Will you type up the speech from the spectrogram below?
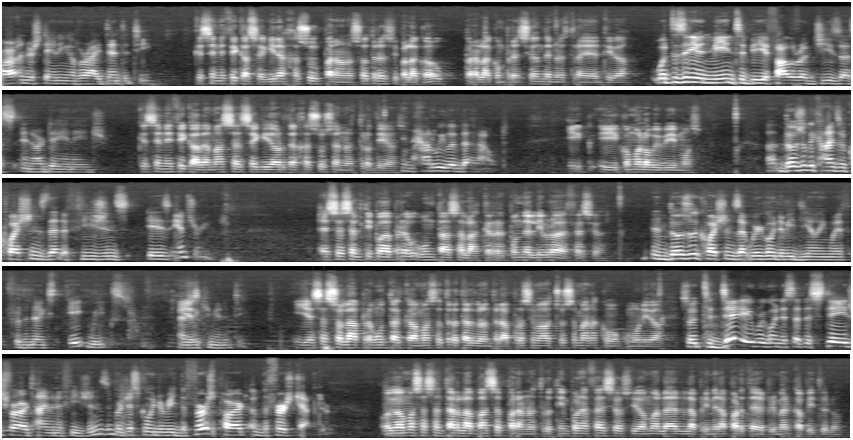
our understanding of our identity. ¿Qué significa seguir a Jesús para nosotros y para la, para la comprensión de nuestra identidad? What does it even mean to be a follower of Jesus in our day and age? ¿Qué significa además ser seguidor de Jesús en nuestros días? And how do we live that out? ¿Y, y cómo lo vivimos? Uh, those are the kinds of questions that Ephesians is answering. Ese es el tipo de preguntas a las que responde el libro de Efesios. And those are the questions that we're going to be dealing with for the next eight weeks as Yes. a community. Y esas son las preguntas que vamos a tratar durante las próximas ocho semanas como comunidad. So today we're going to set the stage for our time in Ephesians, and we're just going to read the first part of the first chapter. Hoy vamos a sentar las bases para nuestro tiempo en Efesios y vamos a leer la primera parte del primer capítulo.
